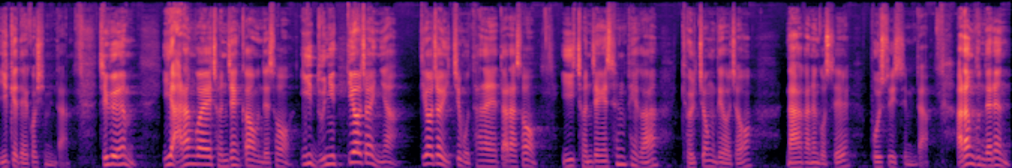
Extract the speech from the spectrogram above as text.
있게 될 것입니다. 지금 이 아람과의 전쟁 가운데서 이 눈이 띄어져 있냐, 띄어져 있지 못하냐에 따라서 이 전쟁의 승패가 결정되어져 나아가는 것을 볼 수 있습니다. 아람 군대는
